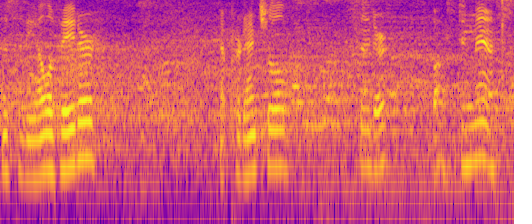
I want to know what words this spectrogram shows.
This is the elevator at Prudential Center, Boston, Mass.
